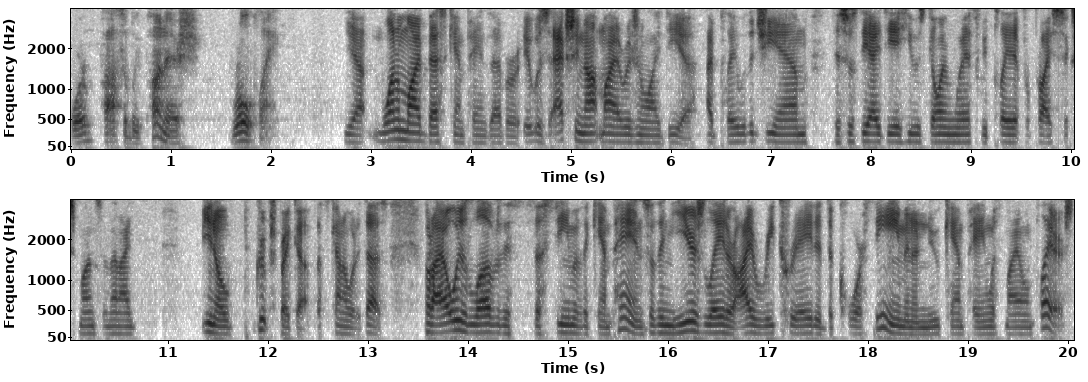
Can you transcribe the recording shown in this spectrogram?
or possibly punish role playing. Yeah, one of my best campaigns ever. It was actually not my original idea. I played with a GM. This was the idea he was going with. We played it for probably six months, and then I, you know, groups break up. That's kind of what it does. But I always loved the, the theme of the campaign. So then years later, I recreated the core theme in a new campaign with my own players.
